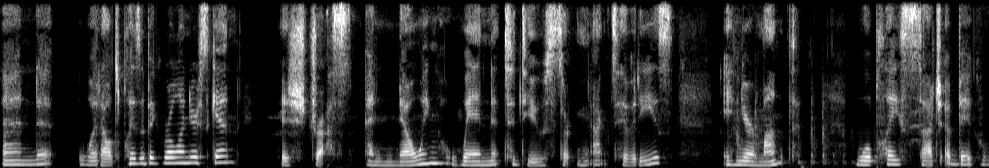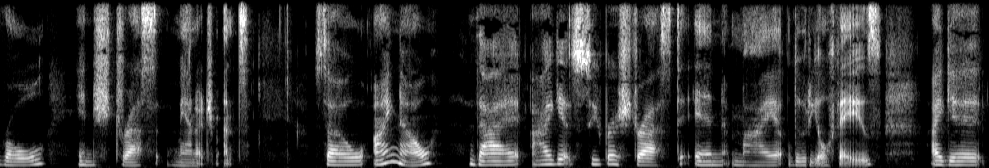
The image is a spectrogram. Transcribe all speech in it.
And what else plays a big role on your skin is stress. And knowing when to do certain activities in your month will play such a big role in stress management. So I know that I get super stressed in my luteal phase. I get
